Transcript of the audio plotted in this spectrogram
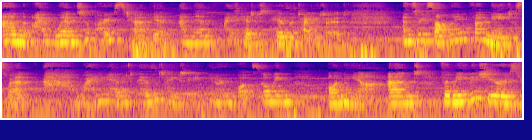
And I went to post champion and then I hesitated. And so something for me just went, ah, why are you hesitating? You know, what's going on here? And for me, this year is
